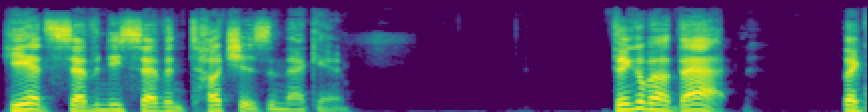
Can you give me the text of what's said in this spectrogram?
He had 77 touches in that game. Think about that like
